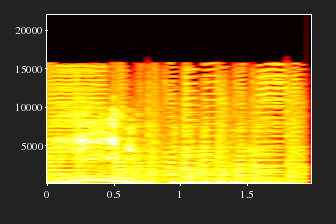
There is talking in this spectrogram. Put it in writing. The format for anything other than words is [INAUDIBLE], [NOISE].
Ooh. [LAUGHS]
